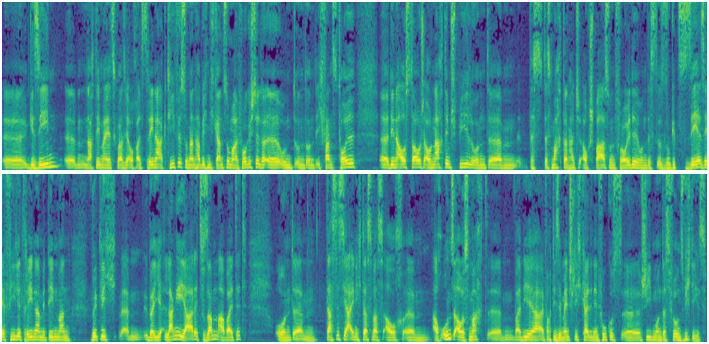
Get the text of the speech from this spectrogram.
äh, gesehen, ähm, nachdem er jetzt quasi auch als Trainer aktiv ist. Und dann habe ich mich ganz normal vorgestellt äh, und, und, und ich fand es toll, äh, den Austausch auch nach dem Spiel. Und ähm, das, das macht dann halt auch Spaß und Freude. Und es, also so gibt es sehr, sehr viele Trainer, mit denen man wirklich ähm, über lange Jahre zusammenarbeitet. Und ähm, das ist ja eigentlich das, was auch, ähm, auch uns ausmacht, ähm, weil wir ja einfach diese Menschlichkeit in den Fokus äh, schieben und das für uns wichtig ist.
